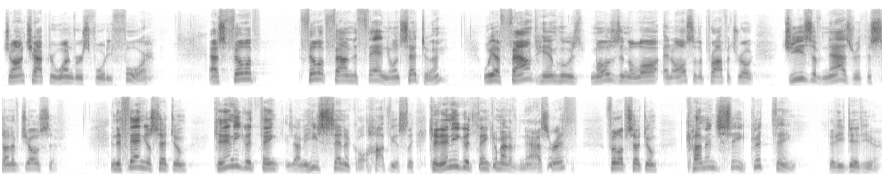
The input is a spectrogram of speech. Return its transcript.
John chapter 1, verse 44, as Philip Philip found Nathanael and said to him, We have found him who is Moses in the law and also the prophets wrote, Jesus of Nazareth, the son of Joseph. And Nathanael said to him, Can any good thing, I mean, he's cynical, obviously. Can any good thing come out of Nazareth? Philip said to him, Come and see. Good thing that he did here.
